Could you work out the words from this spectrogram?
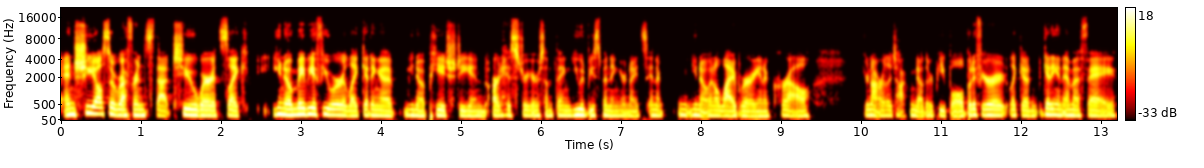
And she also referenced that too, where it's like, you know, maybe if you were like getting a, you know, a PhD in art history or something, you would be spending your nights in a, you know, in a library in a corral you're not really talking to other people. But if you're like a, getting an MFA,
